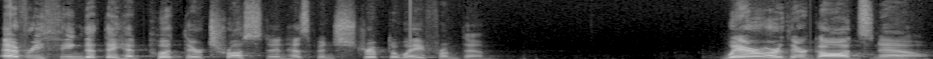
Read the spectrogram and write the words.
Everything that they had put their trust in has been stripped away from them. Where are their gods now?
